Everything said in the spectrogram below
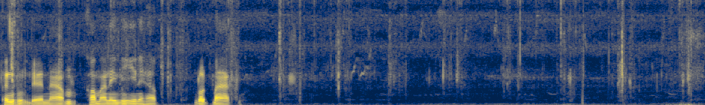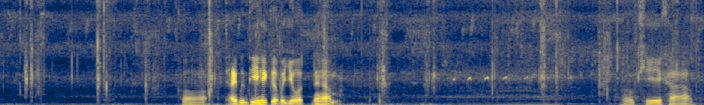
เพิ่งเดินน้ำเข้ามาในนี้นะครับรถหมาก ก็ใช้พื้นที่ให้เกิดประโยชน์นะครับ โอเคครับ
